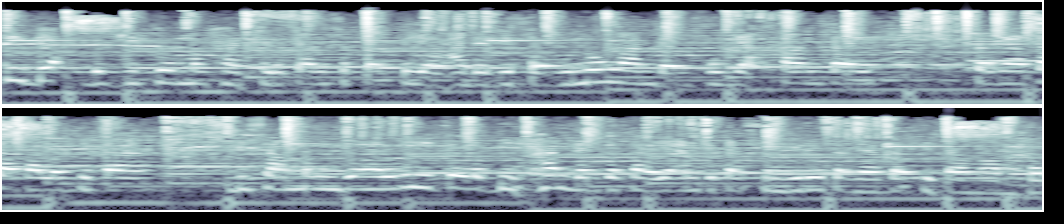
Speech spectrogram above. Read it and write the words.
tidak begitu menghasilkan seperti yang ada di pegunungan dan punya pantai, ternyata kalau kita bisa menggali kelebihan dan kekayaan kita sendiri ternyata kita mampu.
